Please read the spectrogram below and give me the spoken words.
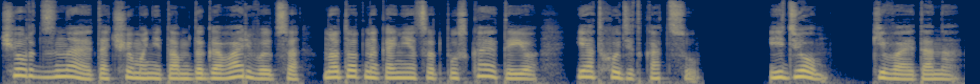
Черт знает, о чем они там договариваются, но тот, наконец, отпускает ее и отходит к отцу. Идем, кивает она.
